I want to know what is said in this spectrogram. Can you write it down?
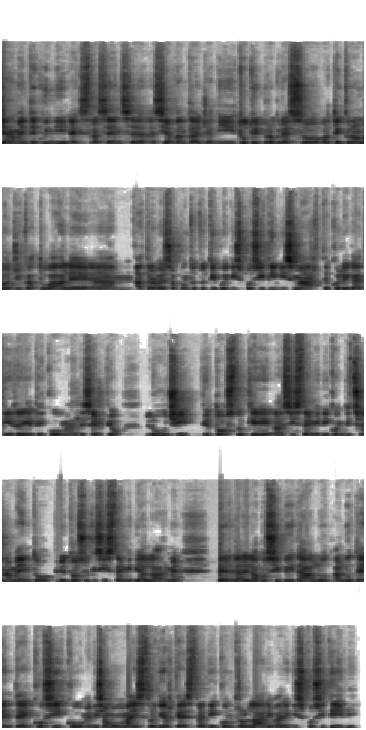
Chiaramente quindi ExtraSense eh, si avvantaggia di tutto il progresso eh, tecnologico attuale ehm, attraverso appunto tutti quei dispositivi smart collegati in rete come ad esempio luci piuttosto che eh, sistemi di condizionamento piuttosto che sistemi di allarme per dare la possibilità all'utente così come diciamo un maestro di orchestra di controllare i vari dispositivi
